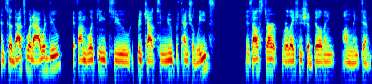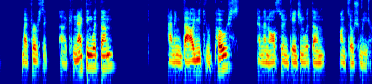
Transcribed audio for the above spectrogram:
And so that's what I would do if I'm looking to reach out to new potential leads is I'll start relationship building on LinkedIn by first uh, connecting with them, adding value through posts, and then also engaging with them on social media.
